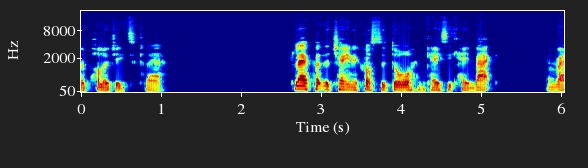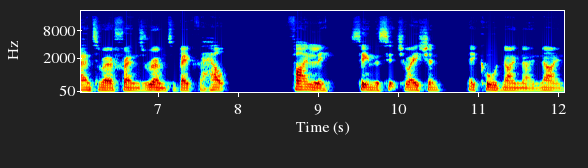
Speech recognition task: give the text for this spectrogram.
of apology to Claire. Claire put the chain across the door in case he came back and ran to her friend's room to beg for help. Finally, seeing the situation, they called 999.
